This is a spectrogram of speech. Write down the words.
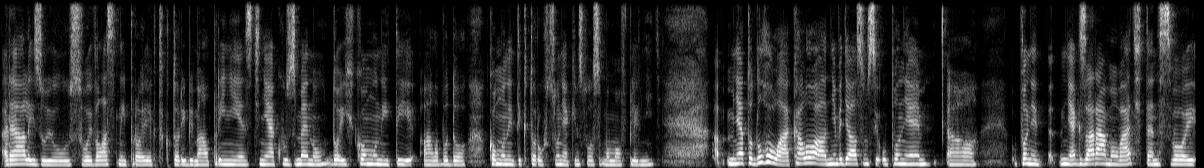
realizujú svoj vlastný projekt, ktorý by mal priniesť nejakú zmenu do ich komunity alebo do komunity, ktorú chcú nejakým spôsobom ovplyvniť. Mňa to dlho lákalo, ale nevedela som si úplne, uh, úplne nejak zarámovať ten svoj,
